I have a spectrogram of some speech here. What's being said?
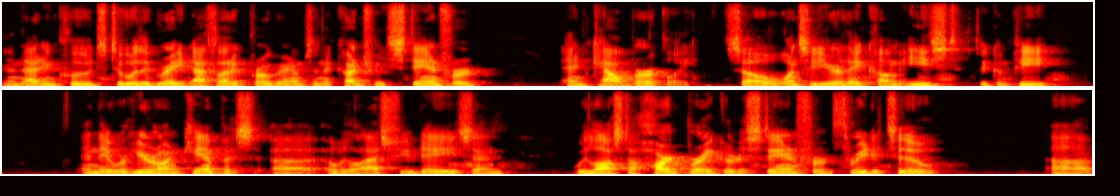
and that includes two of the great athletic programs in the country, Stanford and Cal Berkeley. So once a year they come east to compete, and they were here on campus uh, over the last few days, and we lost a heartbreaker to Stanford three to two. Uh,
